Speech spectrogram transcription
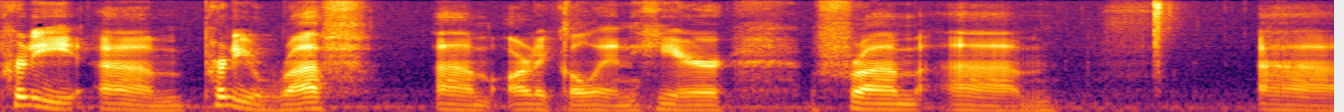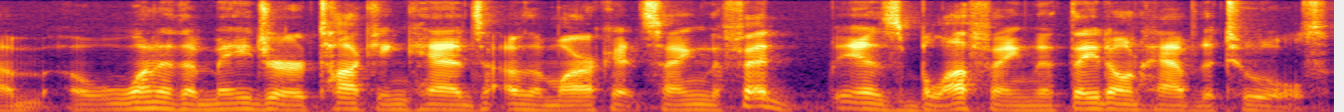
pretty um, pretty rough um, article in here from um, um, one of the major talking heads of the market saying the Fed is bluffing that they don't have the tools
